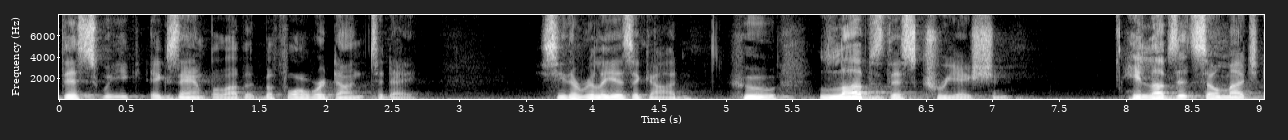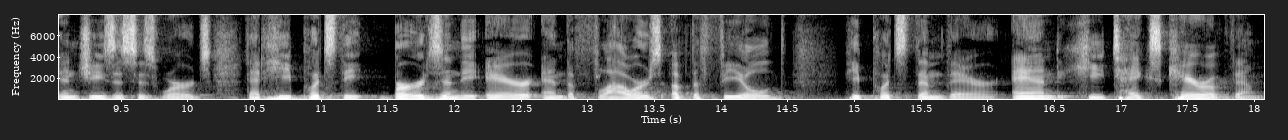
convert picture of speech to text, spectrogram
this week example of it before we're done today. You see, there really is a God who loves this creation. He loves it so much in Jesus' words that he puts the birds in the air and the flowers of the field, he puts them there and he takes care of them.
